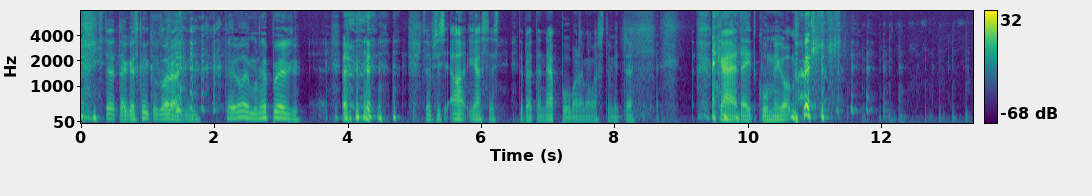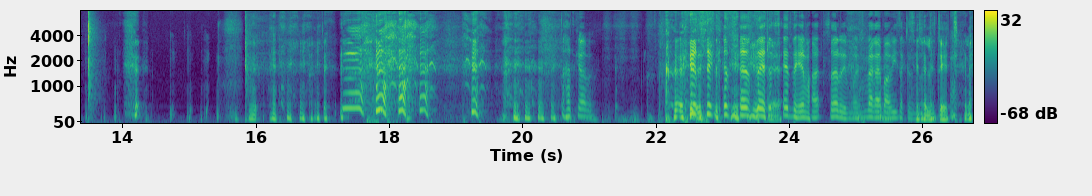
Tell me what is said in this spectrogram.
siis töötaja, kas kõik on korras? ta ei loe mu näpujälge. saab siis, jah, sest te peate näpu panema vastu, mitte käetäit kummikomme. tahad ka või? kas, kas see on teil see teema, sorry, ma olen väga ebaviisakas. sellele töötajale.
